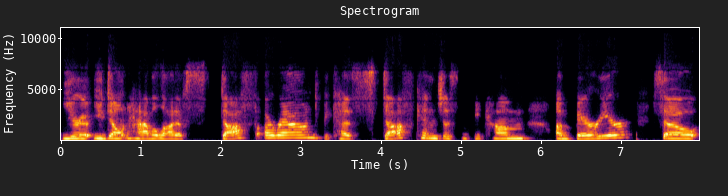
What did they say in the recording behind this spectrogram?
you're you don't have a lot of stuff around because stuff can just become a barrier so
